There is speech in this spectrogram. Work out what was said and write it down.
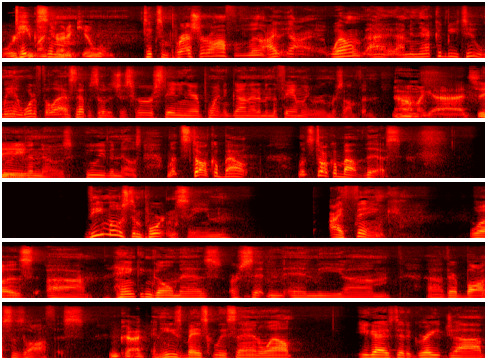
or she take might try to some- kill him. take some pressure off of him. I, I well, I, I mean that could be too. Man, what if the last episode is just her standing there pointing a gun at him in the family room or something? Oh my God! See, Who even knows? Who even knows? Let's talk about let's talk about this. The most important scene, I think, was uh, Hank and Gomez are sitting in the um, uh, their boss's office, okay, and he's basically saying, "Well, you guys did a great job.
